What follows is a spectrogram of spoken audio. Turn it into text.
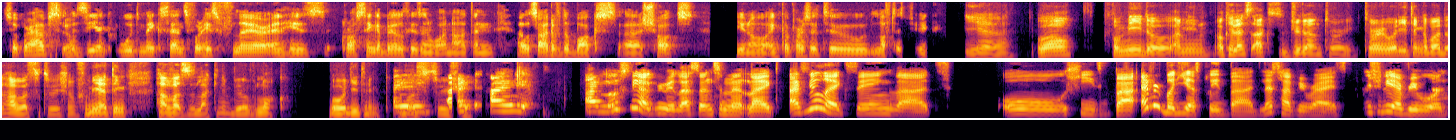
So perhaps No. Ziyech would make sense for his flair and his crossing abilities and whatnot, and outside of the box uh, shots. You know, in comparison to Loftus Cheek. Yeah. Well, for me though, I mean, okay, let's ask Judah and Tori. Tori, what do you think about the Havertz situation? For me, I think Havertz is lacking a bit of luck. But what do you think about the situation? I, I, I mostly agree with that sentiment. Like, I feel like saying that, oh, he's bad. Everybody has played bad. Let's have it right. Literally everyone.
